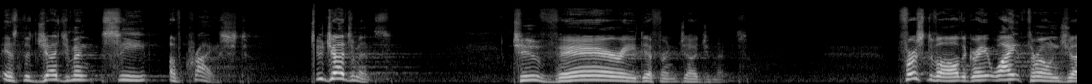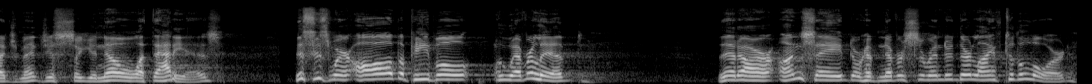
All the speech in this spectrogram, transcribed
is the judgment seat of Christ. Two judgments, two very different judgments. First of all, the great white throne judgment, just so you know what that is, this is where all the people who ever lived that are unsaved or have never surrendered their life to the Lord,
